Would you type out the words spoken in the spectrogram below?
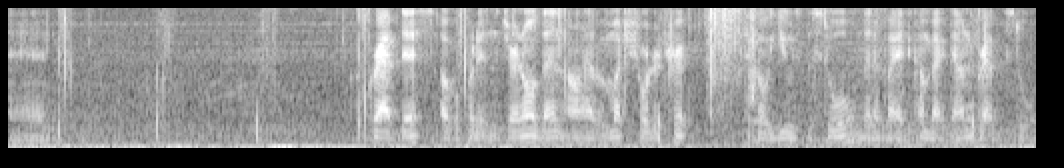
And I'll grab this, I'll go put it in the journal, then I'll have a much shorter trip to go use the stool than if I had to come back down and grab the stool.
